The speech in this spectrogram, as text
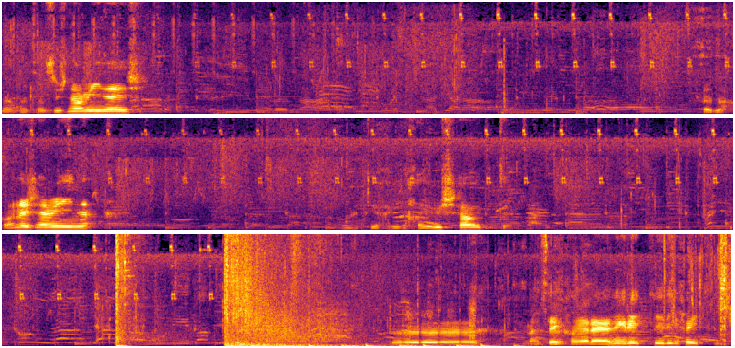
Aber das ist noch eine Mine. Ist. Da kann ich eine Mine. die 가위바위보 싸울 때 Uh, maar tegen je rijden, Grietje, die Grietje.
